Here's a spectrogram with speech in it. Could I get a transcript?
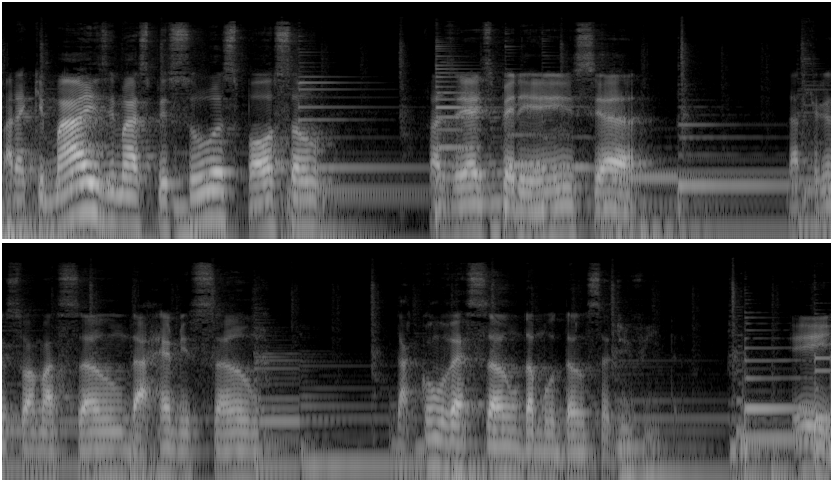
para que mais e mais pessoas possam fazer a experiência da transformação, da remissão, da conversão, da mudança de vida. Ei,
